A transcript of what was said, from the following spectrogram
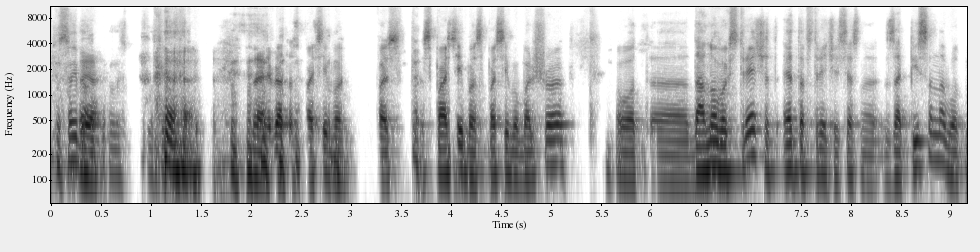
Спасибо. Да, ребята, спасибо. Спас- Спасибо, спасибо большое. Вот, э, до новых встреч. Эта встреча, естественно, записана. Вот мы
